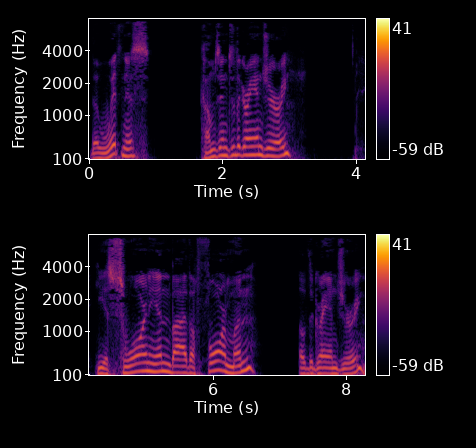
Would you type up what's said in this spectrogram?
the witness comes into the grand jury. He is sworn in by the foreman of the grand jury.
